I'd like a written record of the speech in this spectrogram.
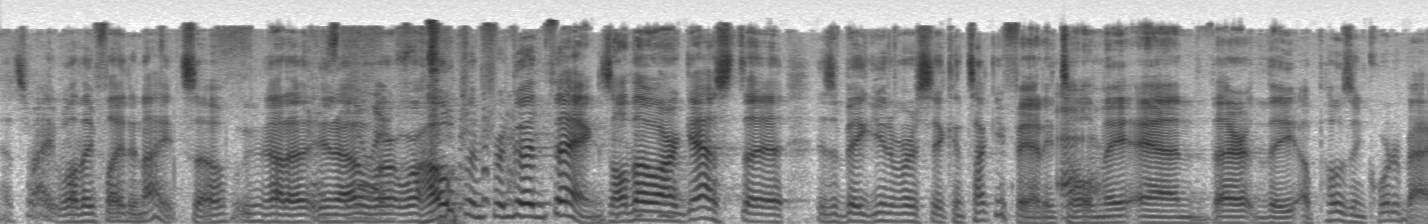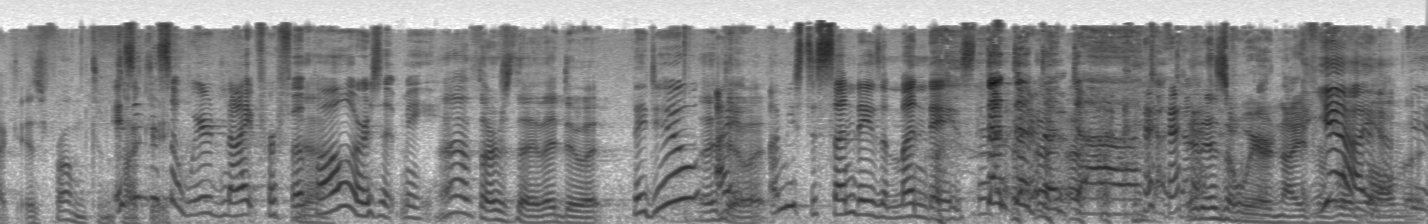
That's right. Well, they play tonight, so we've got to, you know, we're, we're hoping for good things. Although our guest uh, is a big University of Kentucky fan, he told uh, me, and the opposing quarterback is from Kentucky. Isn't this a weird night for football, yeah. or is it me? Eh, Thursday, they do it. They do? They do I, it. I'm used to Sundays and Mondays. dun, dun, dun, it is a weird night for yeah, football. Yeah.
